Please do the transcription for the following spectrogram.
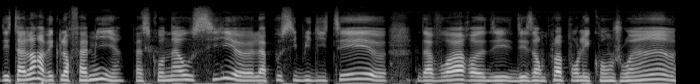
des talents avec leur famille, hein, parce qu'on a aussi euh, la possibilité euh, d'avoir euh, des, emplois pour les conjoints,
